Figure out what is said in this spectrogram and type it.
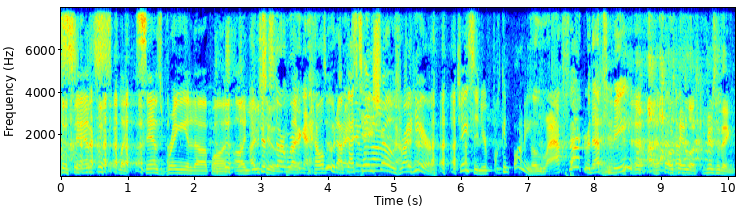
Sam's, like Sam's bringing it up on on YouTube. I should start wearing Like, a helmet Dude, I've got ten shows right here. Jason, you're fucking funny. the laugh factor? That's me? okay, look, here's the thing.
